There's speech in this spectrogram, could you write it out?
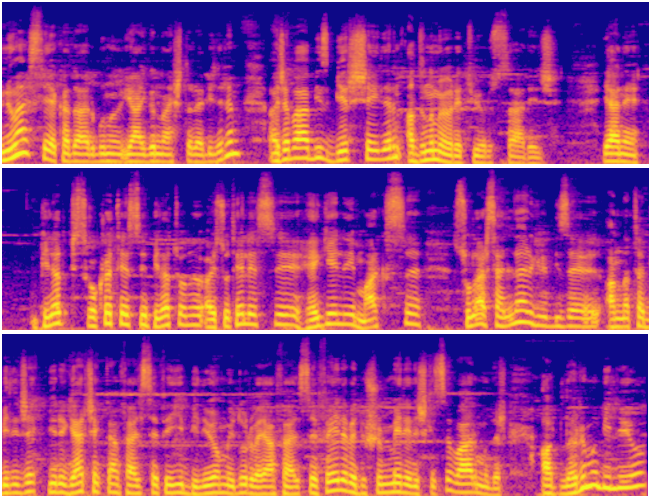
üniversiteye kadar bunu yaygınlaştırabilirim. Acaba biz bir şeylerin adını mı öğretiyoruz sadece? Yani Pilat, Sokrates'i, Platon'u, Aristoteles'i, Hegel'i, Marx'ı sular seller gibi bize anlatabilecek biri gerçekten felsefeyi biliyor mudur veya felsefeyle ve düşünmeyle ilişkisi var mıdır? Adları mı biliyor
